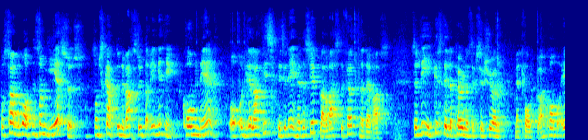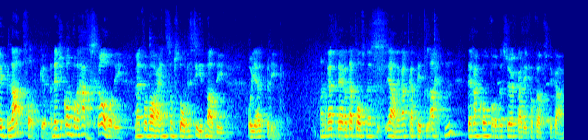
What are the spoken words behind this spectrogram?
På samme måte som Jesus, som skapte universet ut av ingenting, kom ned og, og grilla fisk til sine egne disipler og vasket føttene deres, så likestiller Paulus seg sjøl med folket. Han kommer er blant folket. Han er ikke kommet for å herske over dem, men for å være en som står ved siden av dem og hjelper dem. Han refererer til Apostelens gjerninger kapittel 18, der han kom for å besøke dem for første gang.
